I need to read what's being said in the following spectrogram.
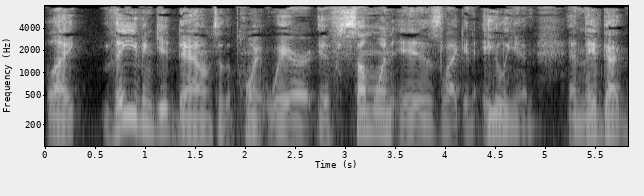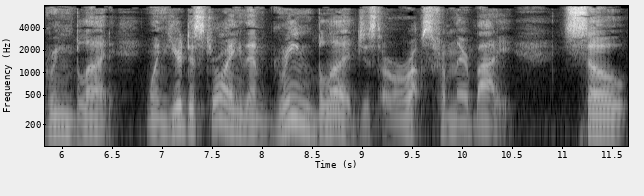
Like they even get down to the point where if someone is like an alien and they've got green blood, when you're destroying them, green blood just erupts from their body. So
